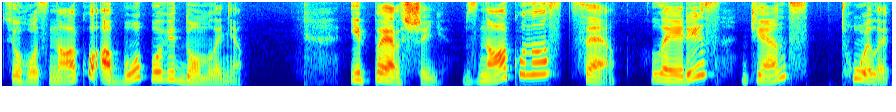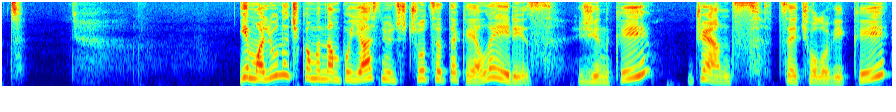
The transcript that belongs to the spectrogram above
цього знаку або повідомлення. І перший знак у нас це ladies, gents, toilet. І малюночками нам пояснюють, що це таке. Ladies – жінки, gents – це чоловіки,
